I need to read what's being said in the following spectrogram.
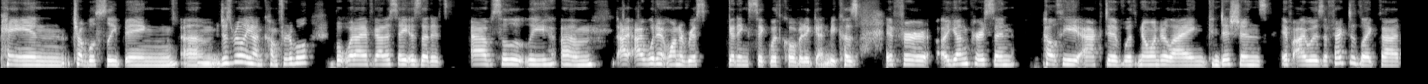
pain, trouble sleeping, um, just really uncomfortable. But what I've got to say is that it's absolutely, um, I, I wouldn't want to risk getting sick with COVID again because if for a young person, healthy, active, with no underlying conditions, if I was affected like that,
